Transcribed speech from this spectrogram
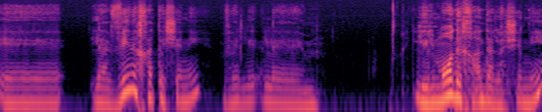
אה, להבין אחד את השני וללמוד אחד על השני,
